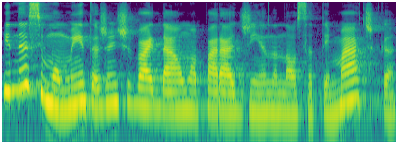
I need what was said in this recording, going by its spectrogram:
E nesse momento a gente vai dar uma paradinha na nossa temática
